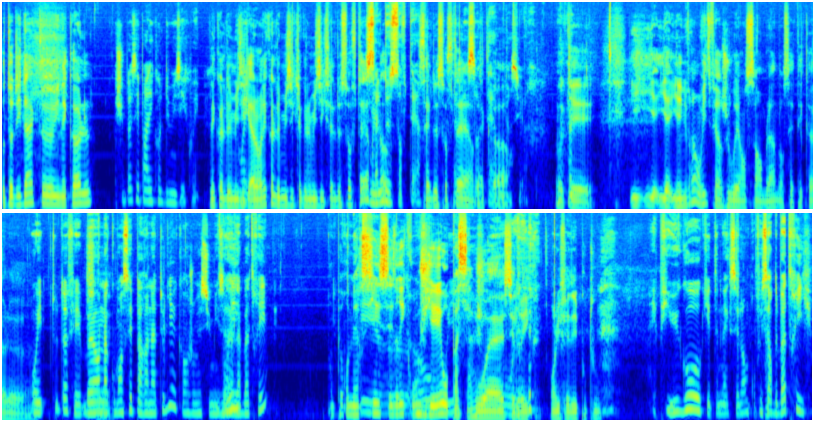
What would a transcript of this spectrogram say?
Autodidacte, euh, une école? Je suis passée par l'école de musique, oui. L'école de musique. Oui. Alors l'école de musique, l'école de musique, celle de Sauveterre, Celle une de autre? Sauveterre. Celle de Sauveterre, Celle de Sauveterre, d'accord. bien sûr. Ok. il, y, a- il y a une vraie envie de faire jouer ensemble hein, dans cette école. Oui, tout à fait. Ben, on a commencé par un atelier quand je me suis mise à la batterie. On peut remercier Et, euh, Cédric oh, Rougier au passage. Ouais, Oui. Cédric, on lui fait des poutous. Et puis Hugo, qui est un excellent professeur de batterie.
